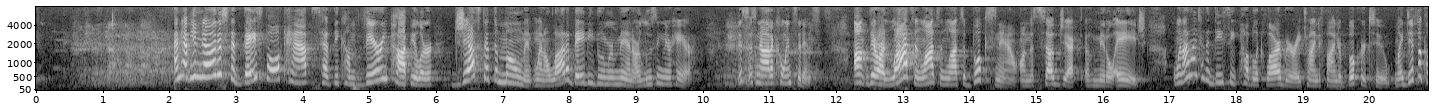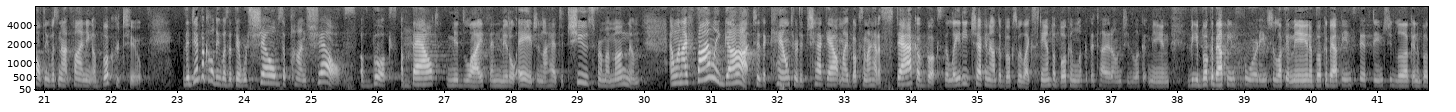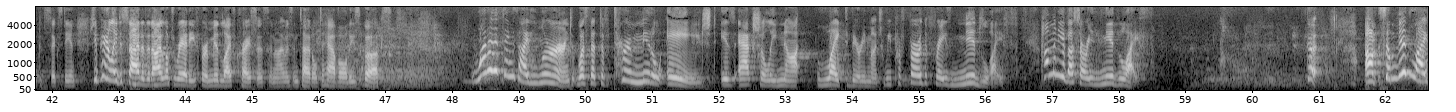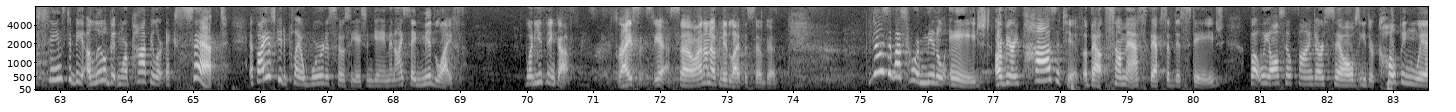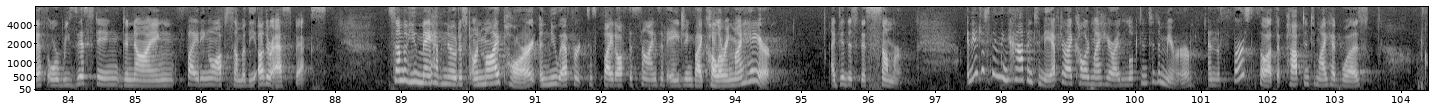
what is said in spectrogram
And have you noticed that baseball caps have become very popular just at the moment when a lot of baby boomer men are losing their hair. This is not a coincidence. Um, there are lots and lots and lots of books now on the subject of middle age. When I went to the DC Public Library trying to find a book or two, my difficulty was not finding a book or two. The difficulty was that there were shelves upon shelves of books about midlife and middle age, and I had to choose from among them. And when I finally got to the counter to check out my books, and I had a stack of books, the lady checking out the books would like stamp a book and look at the title, and she'd look at me, and be a book about being 40, and she'd look at me, and a book about being 50, and she'd look, and a book at 60. And she apparently decided that I looked ready for a midlife crisis, and I was entitled to have all these books. One of the things I learned was that the term middle aged is actually not liked very much. We prefer the phrase midlife. How many of us are in midlife? Good. Um, so midlife seems to be a little bit more popular, except if I ask you to play a word association game and I say midlife, what do you think of? Crisis, yes. So I don't know if midlife is so good. those of us who are middle aged are very positive about some aspects of this stage, but we also find ourselves either coping with or resisting, denying, fighting off some of the other aspects. Some of you may have noticed on my part a new effort to fight off the signs of aging by coloring my hair. I did this this summer. An interesting thing happened to me. After I colored my hair, I looked into the mirror, and the first thought that popped into my head was,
